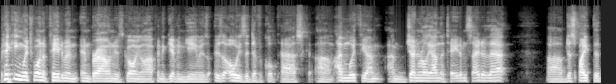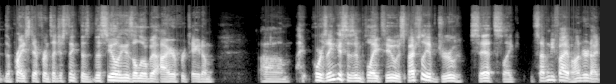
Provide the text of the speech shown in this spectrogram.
picking which one of Tatum and, and, Brown is going off in a given game is is always a difficult task. Um, I'm with you. I'm I'm generally on the Tatum side of that, uh, despite the the price difference. I just think the the ceiling is a little bit higher for Tatum. Um, Porzingis is in play too, especially if Jrue sits like 7,500. I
